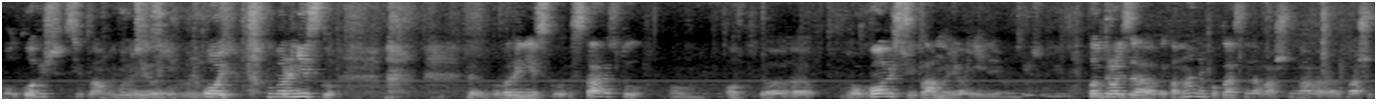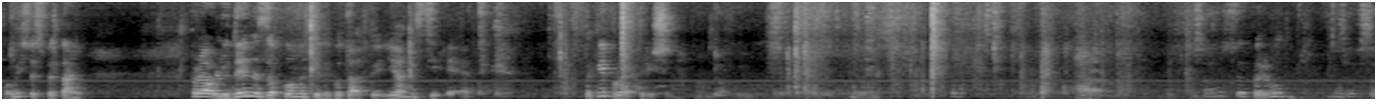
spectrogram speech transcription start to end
Волкович Світлану Воронівську. Ой, Воронівську. Воронівську старосту е, Волкович Світлану Леонідівну. Контроль за виконанням покласти на, ваш, на вашу комісію з питань прав людини, законності, депутатської діяльності і етики. Такий проект рішення. Дякую. Все, Все, переходимо. все.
